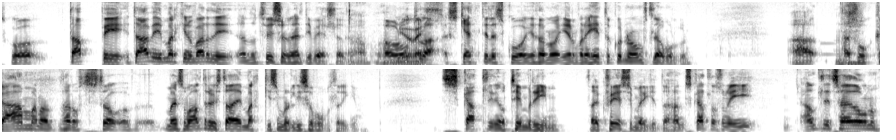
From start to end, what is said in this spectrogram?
sko Davíð markinu varði þannig að tvisur held ég vel hérna. og það var ótrúlega skemmtilegt sko ég, þannig, ég er að fara að hitta Gunnar Ómslega á morgun. Að það er svo gaman að það er oft strá, menn sem aldrei við staði marki sem er að lýsa fótballtaríkjum skallinni á Tim Rím það er hver sem er ekki þetta, hann skallar svona í andlitsæða honum,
